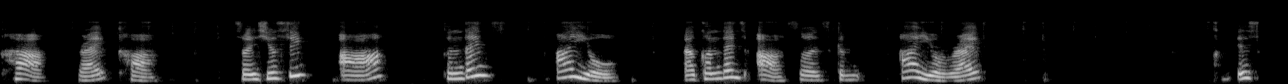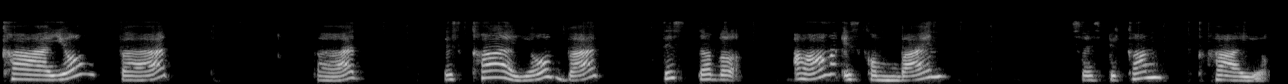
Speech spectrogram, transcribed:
Ka, right? Ka. So it's using a contains ayo. Uh, contains a. So it's con ayo, right? It's kayo, but but it's kayo, but this double R is combined, so it's become kayo.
